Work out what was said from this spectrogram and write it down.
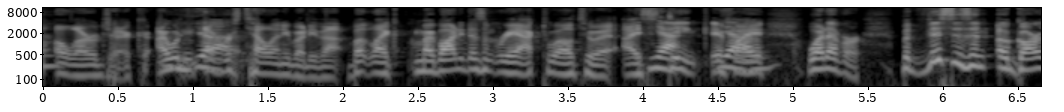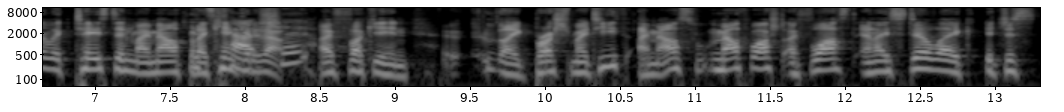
know, well, allergic. I wouldn't Yeah. ever tell anybody that, but like, my body doesn't react well to it. I Yeah, stink if yeah. I, whatever. But this isn't a garlic taste in my mouth, but It's I can't get it out. shit? I fucking, like, brushed my teeth, I mouth mouthwashed, I flossed, and I still, like, it just,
